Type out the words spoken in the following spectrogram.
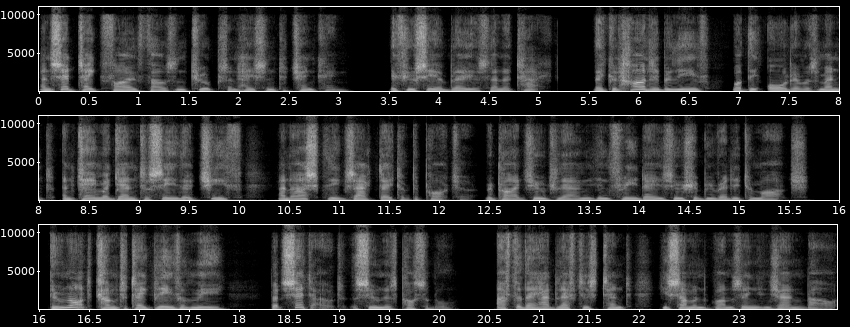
and said, take five thousand troops and hasten to Chencang. If you see a blaze, then attack. They could hardly believe what the order was meant and came again to see their chief and ask the exact date of departure, replied Zhuge Liang. In three days you should be ready to march. Do not come to take leave of me, but set out as soon as possible. After they had left his tent, he summoned Guanxing and Zhang Bao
